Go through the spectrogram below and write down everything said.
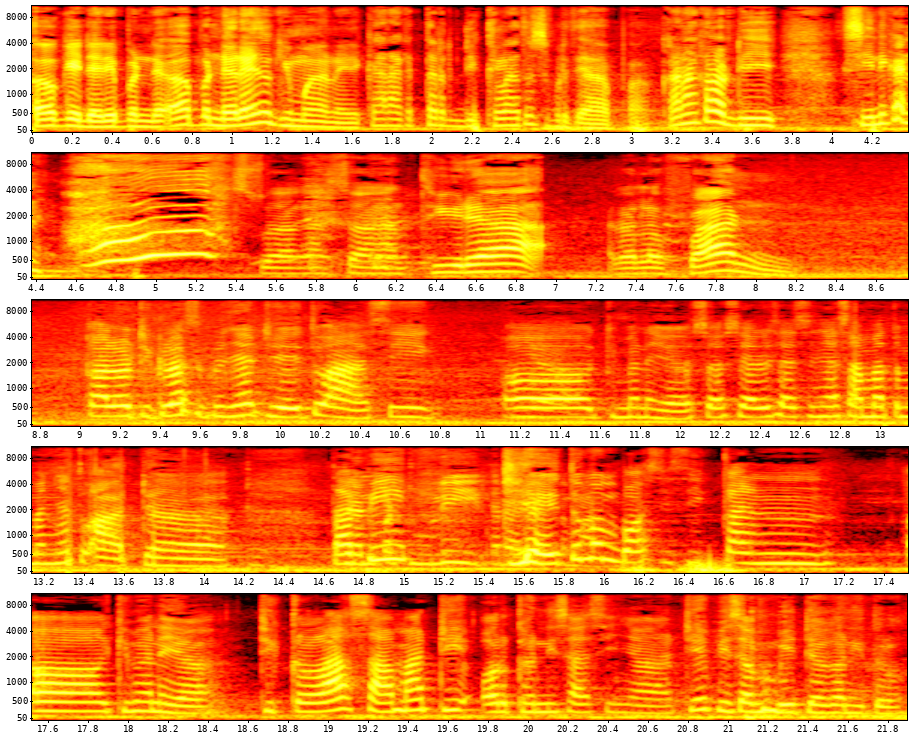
Oke dari benda ah, bendera itu gimana nih? Karakter di kelas itu seperti apa? Karena kalau di sini kan sangat tidak relevan. kalau di kelas sebenarnya dia itu asik. Eh, gimana ya? Sosialisasinya sama temannya tuh ada. Tapi dia itu memposisikan eh, gimana ya? Di kelas sama di organisasinya. Dia bisa membedakan itu loh.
